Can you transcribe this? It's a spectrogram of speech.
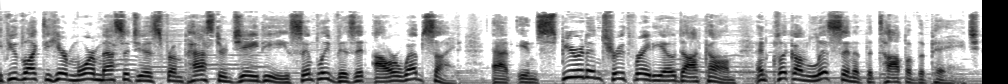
If you'd like to hear more messages from Pastor JD, simply visit our website at inspiritandtruthradio.com and click on listen at the top of the page.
